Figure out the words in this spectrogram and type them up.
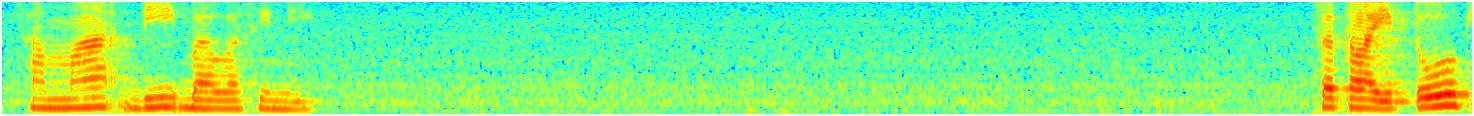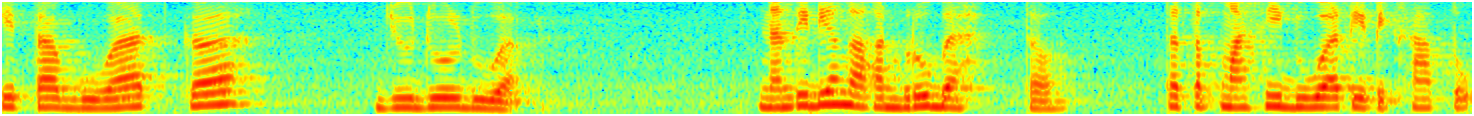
Sama di bawah sini. Setelah itu kita buat ke judul 2 nanti dia nggak akan berubah tuh tetap masih 2.1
